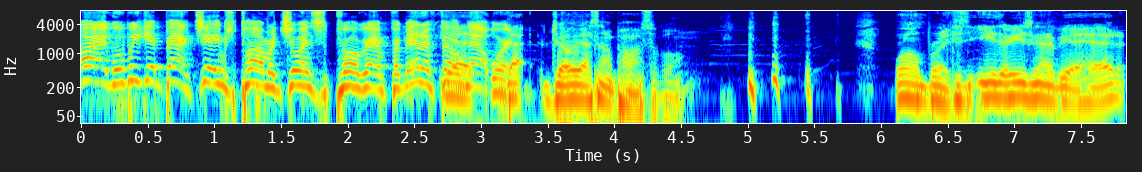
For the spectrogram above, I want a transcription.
All right, when we get back, James Palmer joins the program from NFL Yeah, Network. that- Joey, that's not possible. We're on break. Because either he's going to be ahead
